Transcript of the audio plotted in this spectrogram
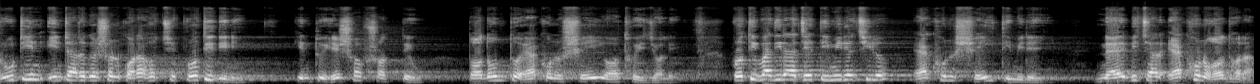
রুটিন ইন্টারোগেশন করা হচ্ছে প্রতিদিনই, কিন্তু এসব সত্ত্বেও তদন্ত এখনও সেই অথই জলে। প্রতিবাদীরা যে তিমিরে ছিল, এখন সেই তিমিরেই। ন্যায় বিচার এখনও অধরা,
